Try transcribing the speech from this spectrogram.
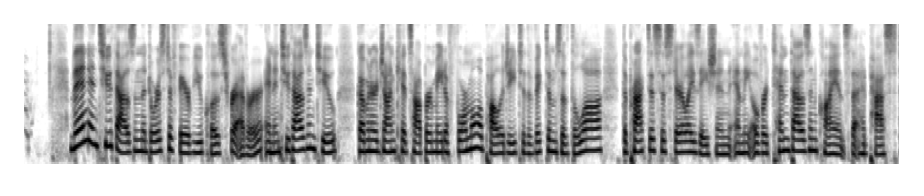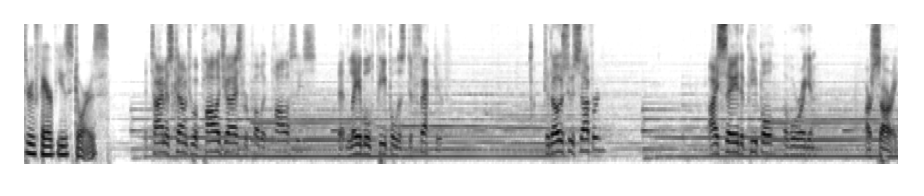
then in 2000, the doors to Fairview closed forever. And in 2002, Governor John Kitzhaber made a formal apology to the victims of the law, the practice of sterilization, and the over 10,000 clients that had passed through Fairview's doors. The time has come to apologize for public policies that labeled people as defective. To those who suffered, I say the people of Oregon are sorry.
